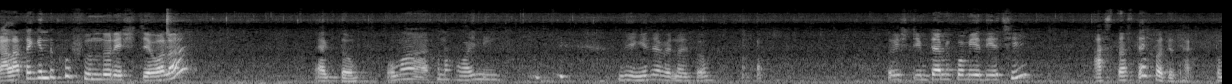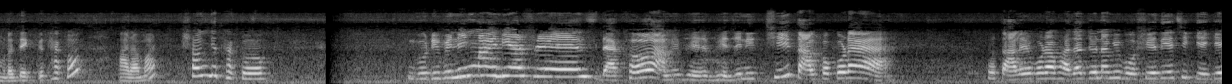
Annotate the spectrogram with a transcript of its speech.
কালারটা কিন্তু খুব সুন্দর এসছে, বলো। একদম। ওমা, এখনও হয়নি। ভেঙে যাবে নয়তো। তো স্টিমটা আমি কমিয়ে দিয়েছি। আস্তে আস্তে হতে থাক। তোমরা দেখতে থাকো আর আমার সঙ্গে থাকো। Good evening my dear friends দেখো, আমি ভেজে নিচ্ছি তাল পকোড়া। তো তালের বড়া ভাজার জন্য আমি বসিয়ে দিয়েছি। কে কে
